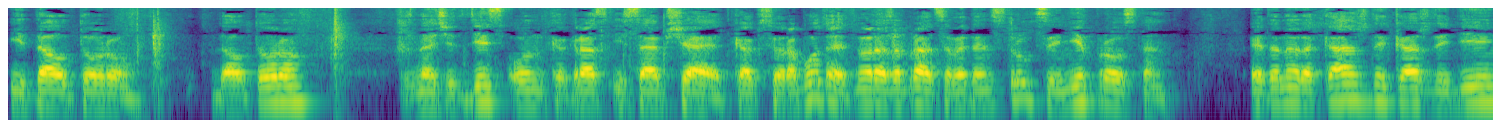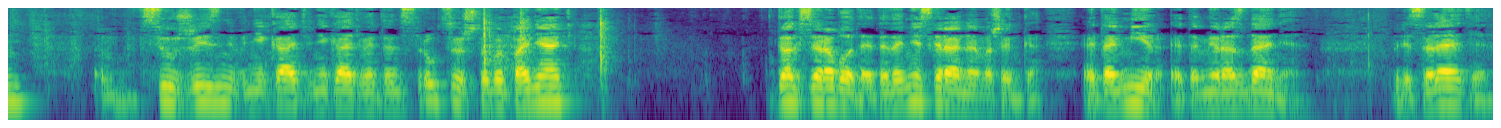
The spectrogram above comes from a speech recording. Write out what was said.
и дал Тору, дал Тору. Значит, здесь он как раз и сообщает, как все работает, но разобраться в этой инструкции непросто. Это надо каждый, каждый день, всю жизнь вникать, вникать в эту инструкцию, чтобы понять, как все работает. Это не стиральная машинка, это мир, это мироздание. Представляете?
